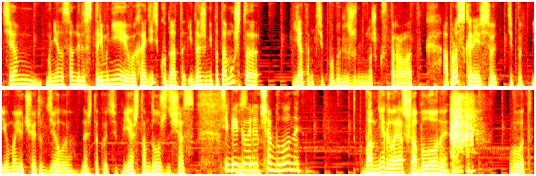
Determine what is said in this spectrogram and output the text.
тем мне на самом деле стремнее выходить куда-то. И даже не потому, что я там, типа, выгляжу немножко старовато. А просто, скорее всего, типа, ё-моё, что я тут делаю? Знаешь, такой, типа, я же там должен сейчас... Тебе говорят знаю. шаблоны. Во мне говорят шаблоны. Вот.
